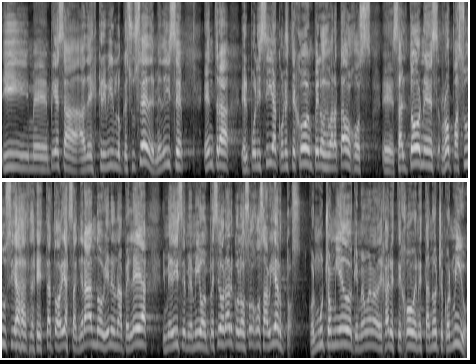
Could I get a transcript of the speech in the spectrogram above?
y me empieza a describir lo que sucede. Me dice, entra el policía con este joven, pelos desbaratados, ojos, eh, saltones, ropa sucia, está todavía sangrando, viene una pelea y me dice mi amigo, empecé a orar con los ojos abiertos, con mucho miedo de que me van a dejar este joven esta noche conmigo.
